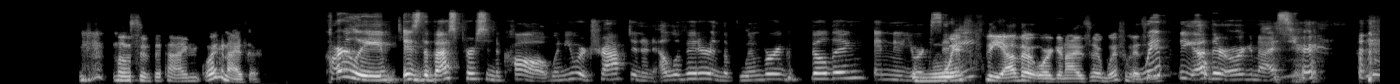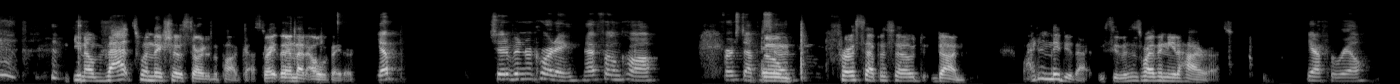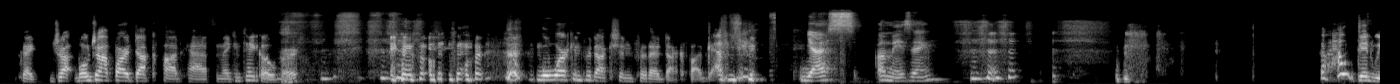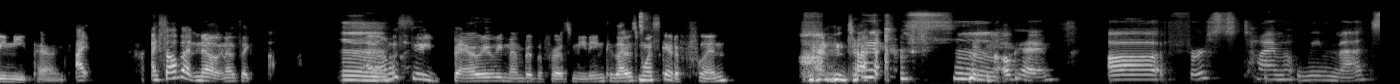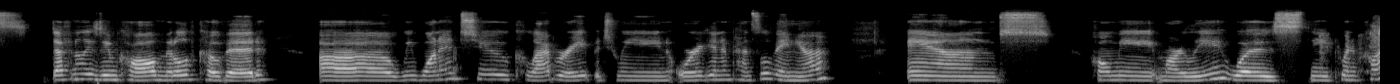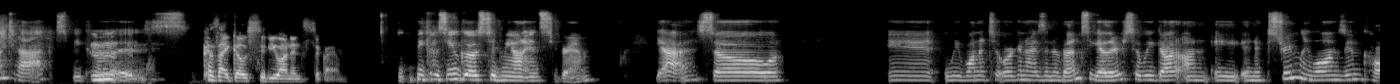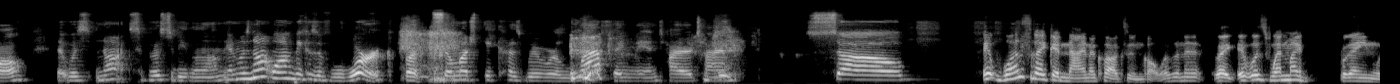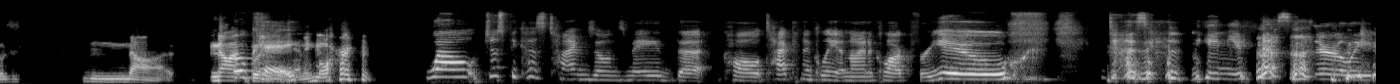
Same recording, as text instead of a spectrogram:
most of the time organizer. Carly is the best person to call when you were trapped in an elevator in the Bloomberg building in New York City With the other organizer, with Lizzie. with the other organizer. you know, that's when they should have started the podcast, right there in that elevator. yep. Should have been recording that phone call. First Boom. episode. First episode done. Why didn't they do that? You see, this is why they need to hire us. Yeah, for real. Like, drop, we'll drop our duck podcast and they can take over. we'll work in production for their duck podcast. yes, amazing. so, how did we meet, Peren? I I saw that note and I was like, I Mm. honestly barely remember the first meeting because I was more scared of Flynn. hmm, okay. Uh first time we met, definitely Zoom call, middle of COVID. Uh we wanted to collaborate between Oregon and Pennsylvania. And homie Marley was the point of contact because Because I ghosted you on Instagram. Because you ghosted me on Instagram. Yeah, so and we wanted to organize an event together, so we got on a an extremely long Zoom call that was not supposed to be long and was not long because of work, but so much because we were laughing the entire time. So It was like a nine o'clock Zoom call, wasn't it? Like it was when my brain was not not Okay. anymore. Well, just because time zones made that call technically at nine o'clock for you doesn't mean you necessarily.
